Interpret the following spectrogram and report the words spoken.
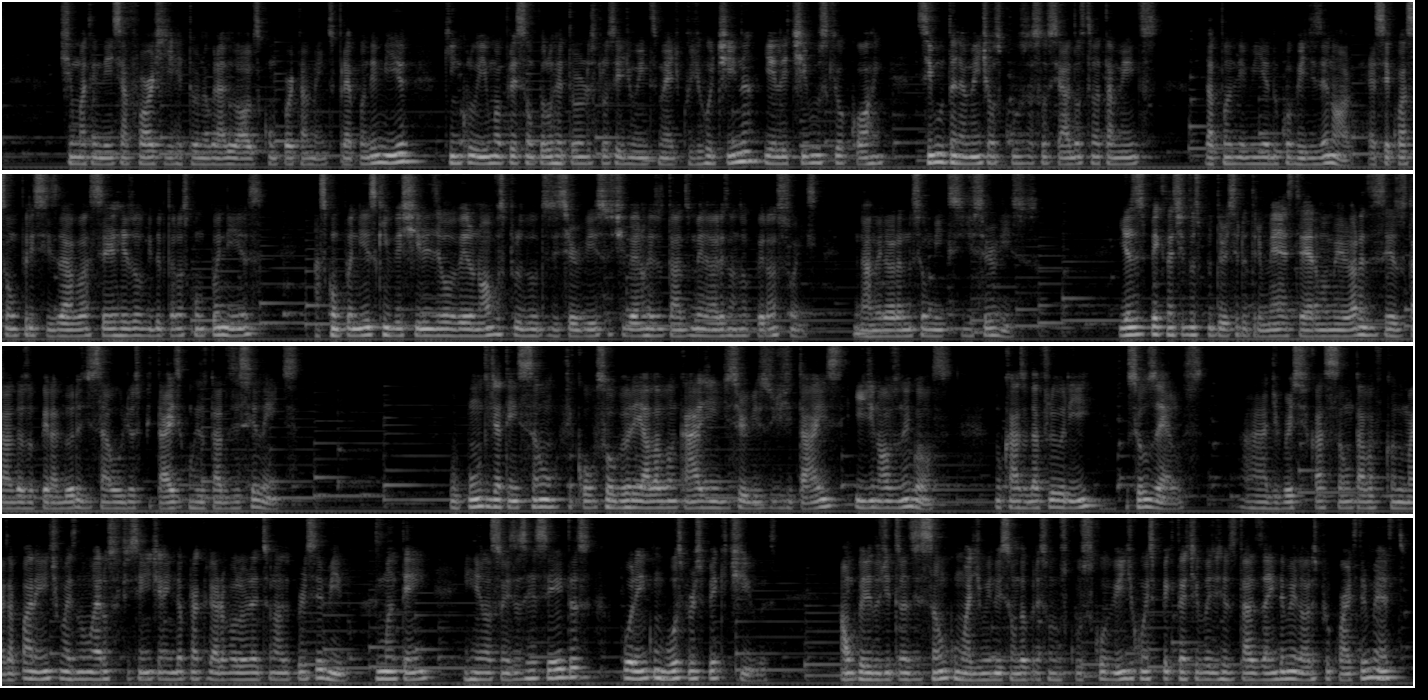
Tinha uma tendência forte de retorno gradual dos comportamentos pré-pandemia, que incluía uma pressão pelo retorno dos procedimentos médicos de rotina e eletivos que ocorrem simultaneamente aos custos associados aos tratamentos da pandemia do Covid-19. Essa equação precisava ser resolvida pelas companhias. As companhias que investiram e desenvolveram novos produtos e serviços tiveram resultados melhores nas operações, na melhora no seu mix de serviços. E as expectativas para o terceiro trimestre eram uma melhora dos resultados das operadoras de saúde e hospitais com resultados excelentes. O ponto de atenção ficou sobre a alavancagem de serviços digitais e de novos negócios. No caso da Fleury, os seus elos, a diversificação estava ficando mais aparente, mas não era o suficiente ainda para criar o valor adicionado percebido. Se mantém em relação às receitas, porém com boas perspectivas. Há um período de transição com uma diminuição da pressão dos custos Covid, com expectativa de resultados ainda melhores para o quarto trimestre,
